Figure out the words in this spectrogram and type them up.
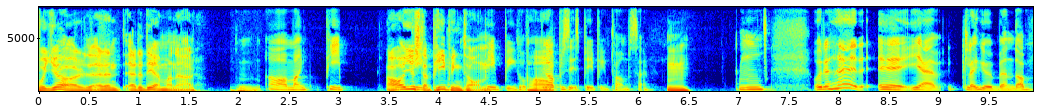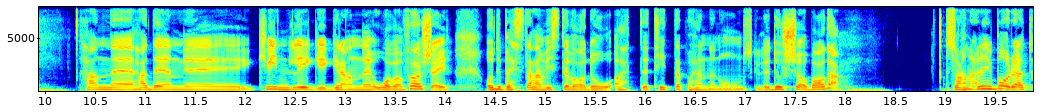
Vad gör, är det, är det det man är? ja, man pip, Ja, just det. Peeping Tom. peeping, ja. Ja. precis, peeping Tom. Så här. Mm. Och den här eh, jäkla gubben då, han eh, hade en eh, kvinnlig granne ovanför sig. Och det bästa han visste var då att eh, titta på henne när hon skulle duscha och bada. Så han hade ju borrat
